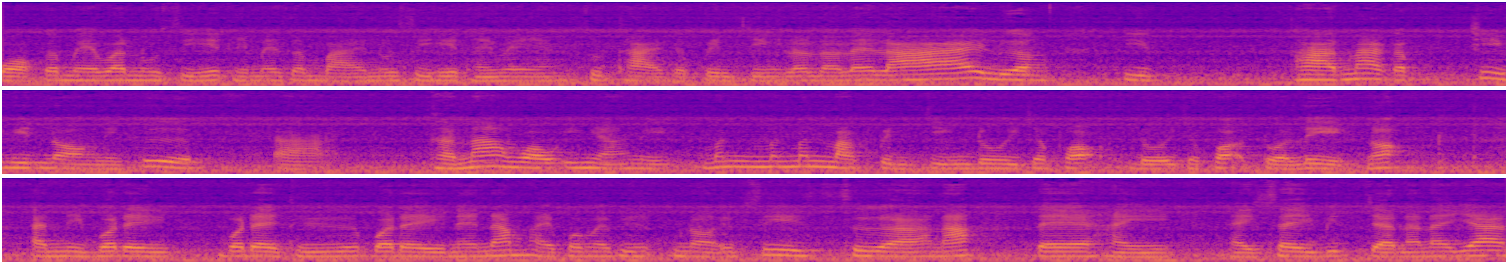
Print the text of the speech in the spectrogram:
บอกกับแม่ว่าหนูสิเฮ็ดให้แม่สบายหนูสิเฮ็ดให้แม่ยังสุดท้ายก็เป็นจริงแล้วแล้วหลายๆเรื่องที่ผ่านมากับชีวิตน้องนี่คืออ่า ถ้านั่งเว้าอีหยังนี่มันมันมันมักเป็นจริงโดยเฉพาะโดยเฉพาะตัวเลขเนาะอันนี้บ่ได้บ่ได้ถือบ่ได้แนะนำให้พ่อแม่พี่น้อง FC เชื่อนะ แต่ให้ให้ใช้วิจารณญาณ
